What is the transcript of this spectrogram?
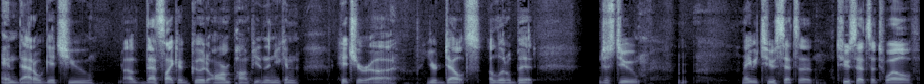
and that'll get you. Uh, that's like a good arm pump, and then you can hit your uh, your delts a little bit. Just do maybe two sets of two sets of twelve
